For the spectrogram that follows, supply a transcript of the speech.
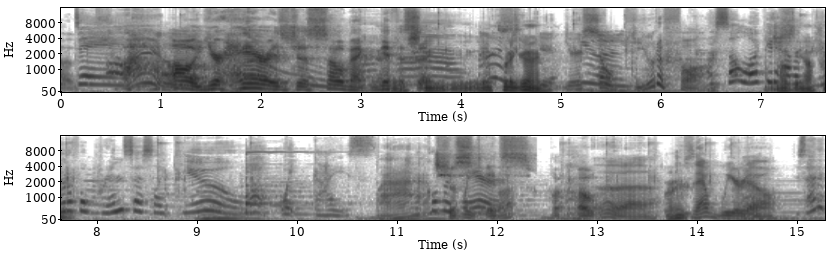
Today. Oh, your hair is just so magnificent. You look pretty good. You, you're so beautiful. I'm so lucky to Love have a outfit. beautiful princess like you. Wait, guys. Wow. It's just, there. it's. Oh, Ugh. Right. Who's that weirdo? Is that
